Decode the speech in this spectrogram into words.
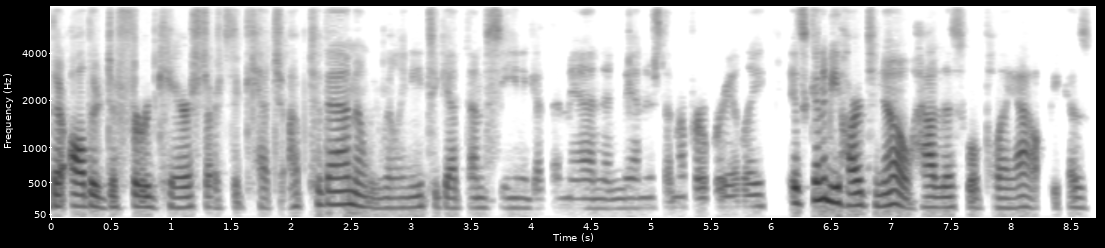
their all their deferred care starts to catch up to them and we really need to get them seen and get them in and manage them appropriately it's going to be hard to know how this will play out because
